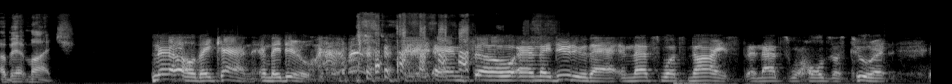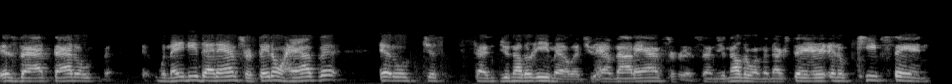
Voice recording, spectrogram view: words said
a bit much? No, they can, and they do, and so and they do do that, and that's what's nice, and that's what holds us to it is that that'll when they need that answer, if they don't have it, it'll just send you another email that you have not answered it, send you another one the next day. It'll keep saying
